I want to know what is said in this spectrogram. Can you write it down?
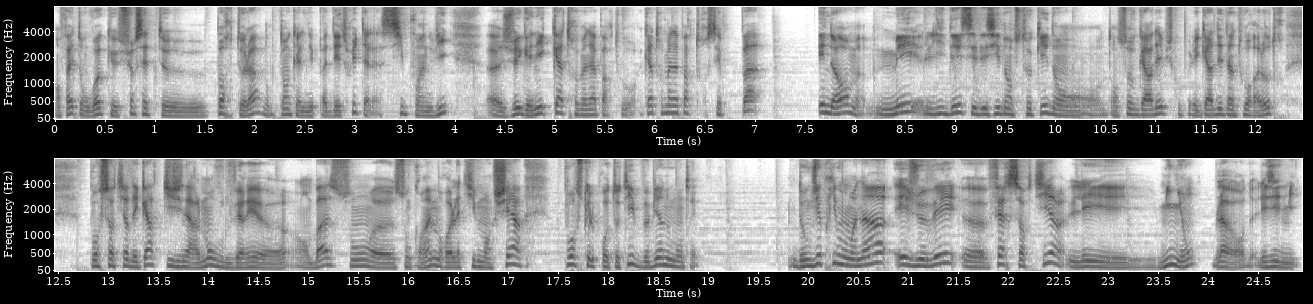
En fait, on voit que sur cette euh, porte-là, donc tant qu'elle n'est pas détruite, elle a 6 points de vie, euh, je vais gagner 4 mana par tour. 4 mana par tour, c'est pas énorme, mais l'idée c'est d'essayer d'en stocker, d'en sauvegarder, puisqu'on peut les garder d'un tour à l'autre, pour sortir des cartes qui généralement, vous le verrez euh, en bas, sont, sont quand même relativement chères, pour ce que le prototype veut bien nous montrer. Donc j'ai pris mon mana et je vais euh, faire sortir les minions, la horde, les ennemis.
